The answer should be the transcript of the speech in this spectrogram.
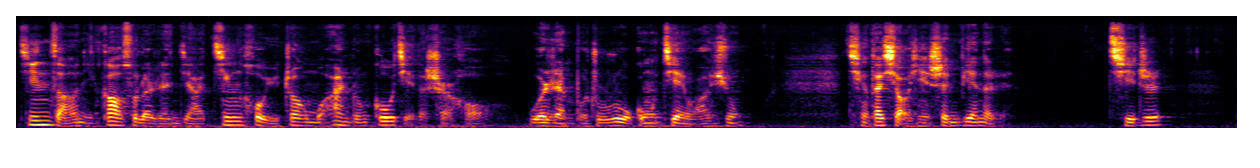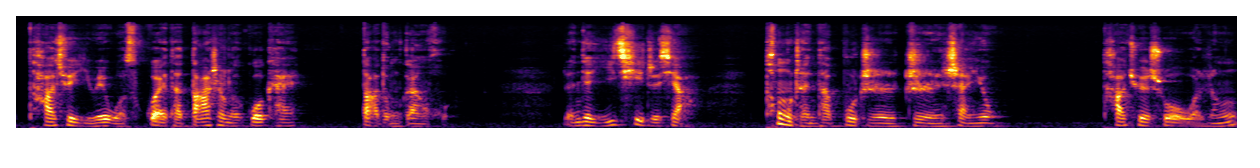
今早你告诉了人家今后与赵牧暗中勾结的事后，我忍不住入宫见王兄，请他小心身边的人。岂知他却以为我是怪他搭上了郭开，大动肝火。人家一气之下，痛陈他不知知人善用。他却说我仍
